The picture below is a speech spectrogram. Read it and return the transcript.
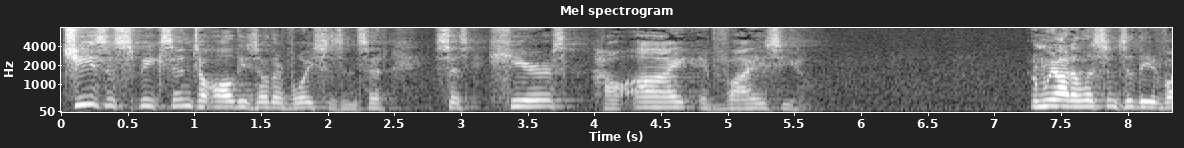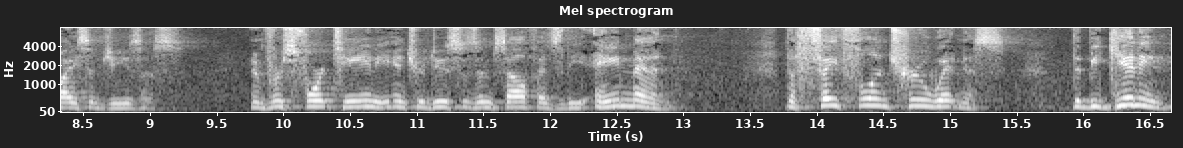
Jesus speaks into all these other voices and said, says, Here's how I advise you. And we ought to listen to the advice of Jesus. In verse 14, he introduces himself as the Amen, the faithful and true witness, the beginning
